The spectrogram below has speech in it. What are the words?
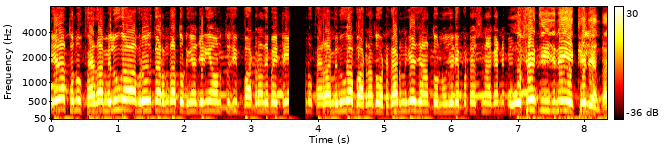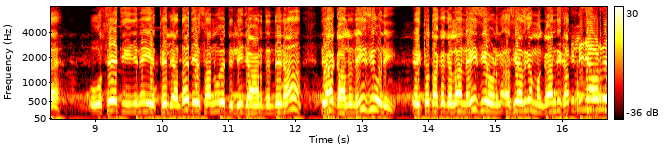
ਇਹਦਾ ਤੁਹਾਨੂੰ ਫਾਇਦਾ ਮਿਲੂਗਾ ਵਿਰੋਧ ਕਰਨ ਦਾ ਤੁਹਾਡੀਆਂ ਜਿਹੜੀਆਂ ਹੁਣ ਤੁਸੀਂ ਬਾਰਡਰਾਂ ਦੇ ਬੈਠੇ ਹੋ, ਤੁਹਾਨੂੰ ਫਾਇਦਾ ਮਿਲੂਗਾ ਬਾਰਡਰਾਂ ਤੋਂ ਉੱਠ ਖੜਨਗੇ ਜਾਂ ਤੁਹਾਨੂੰ ਜਿਹੜੇ ਪ੍ਰੋਟੈਸਟ ਨਾ ਕਰਨੇ ਪੈਣਗੇ ਉਸੇ ਚੀਜ਼ ਨੇ ਇੱਥੇ ਲਿਆਂਦਾ ਹੈ। ਉਸੇ ਚੀਜ਼ ਨੇ ਇੱਥੇ ਲਿਆਂਦਾ ਜੇ ਸਾਨੂੰ ਇਹ ਦਿੱਲੀ ਜਾਣ ਦਿੰਦੇ ਨਾ ਤੇ ਆਹ ਗੱਲ ਨਹੀਂ ਸੀ ਹੋਣੀ। ਇੱਥੋਂ ਤੱਕ ਗੱਲਾਂ ਨਹੀਂ ਸੀ ਹੋਣੀਆਂ। ਅਸੀਂ ਆਪਦੀਆਂ ਮੰਗਾਂ ਦੀ ਖਾਤਰ ਦਿੱਲੀ ਜਾਵੜ ਦੇ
